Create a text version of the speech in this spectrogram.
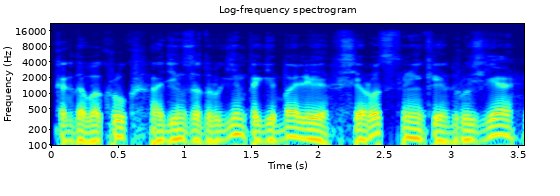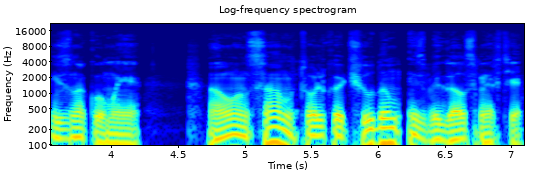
когда вокруг один за другим погибали все родственники, друзья и знакомые, а он сам только чудом избегал смерти.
